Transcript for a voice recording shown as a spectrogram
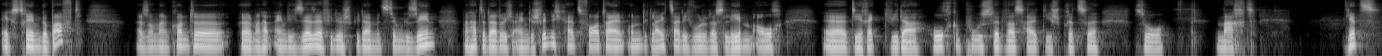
extrem gebufft. Also man konnte, äh, man hat eigentlich sehr, sehr viele Spieler mit Stim gesehen. Man hatte dadurch einen Geschwindigkeitsvorteil und gleichzeitig wurde das Leben auch äh, direkt wieder hochgepustet, was halt die Spritze so macht. Jetzt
